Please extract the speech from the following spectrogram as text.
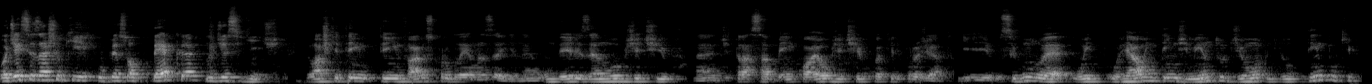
onde é que vocês acham que o pessoal peca no dia seguinte? Eu acho que tem, tem vários problemas aí, né? Um deles é no objetivo, né? de traçar bem qual é o objetivo com aquele projeto. E o segundo é o, o real entendimento de onde, do tempo que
